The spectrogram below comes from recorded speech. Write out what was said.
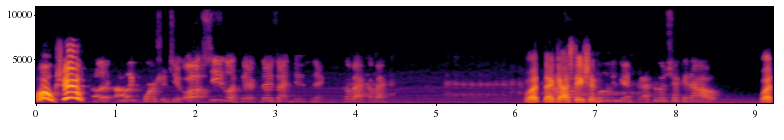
Oh shoot! I like, I like Porsche too. Oh, see, look, there, there's that new thing. Go back, go back. What? That gas station? We have to go check it out. What?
